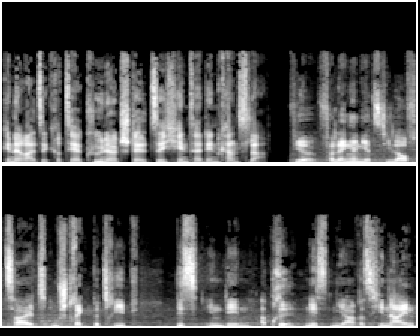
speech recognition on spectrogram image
Generalsekretär Kühnert stellt sich hinter den Kanzler. Wir verlängern jetzt die Laufzeit im Streckbetrieb bis in den April nächsten Jahres hinein.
